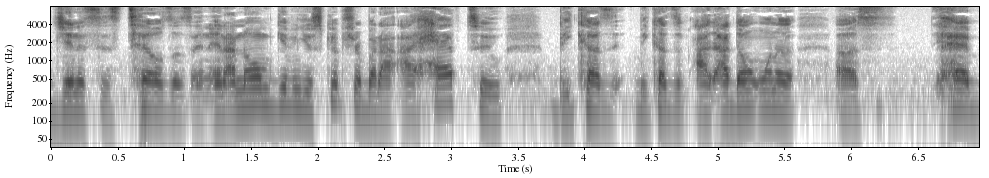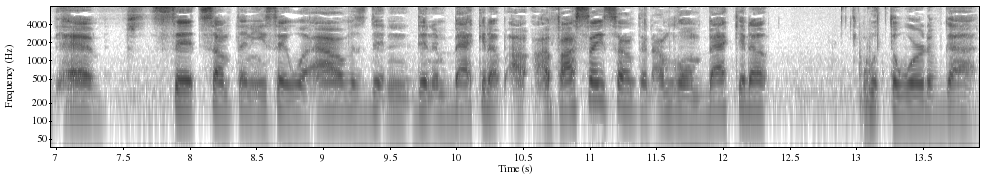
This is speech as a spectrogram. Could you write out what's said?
Genesis tells us, and, and I know I'm giving you scripture, but I, I have to because because I, I don't want to uh, have have said something and you say, well, Alvis didn't didn't back it up. I, if I say something, I'm going to back it up with the word of God.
